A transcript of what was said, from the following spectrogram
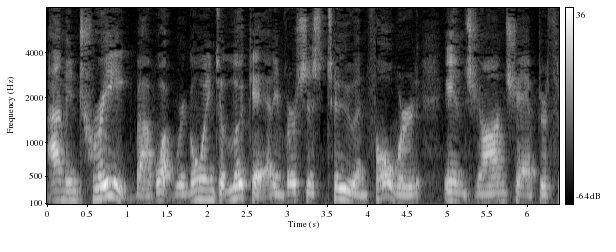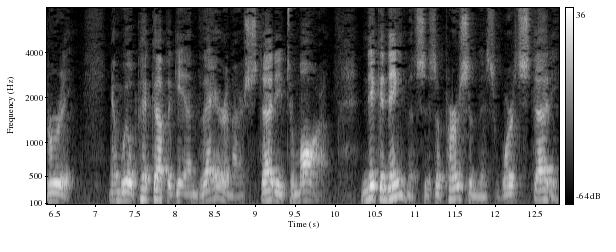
I'm intrigued by what we're going to look at in verses 2 and forward in John chapter 3. And we'll pick up again there in our study tomorrow. Nicodemus is a person that's worth studying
